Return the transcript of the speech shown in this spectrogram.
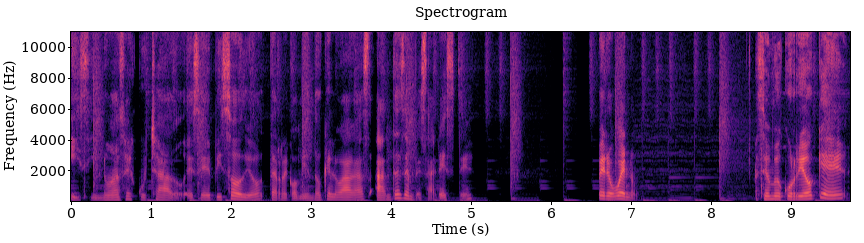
y si no has escuchado ese episodio, te recomiendo que lo hagas antes de empezar este. Pero bueno, se me ocurrió que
